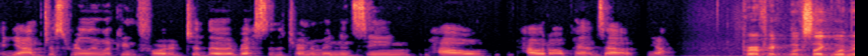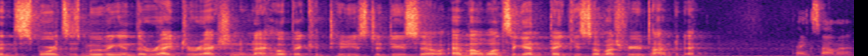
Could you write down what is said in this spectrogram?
yeah, I'm just really looking forward to the rest of the tournament and seeing how how it all pans out. Yeah. Perfect. Looks like women's sports is moving in the right direction, and I hope it continues to do so. Emma, once again, thank you so much for your time today. Thanks, Amit.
